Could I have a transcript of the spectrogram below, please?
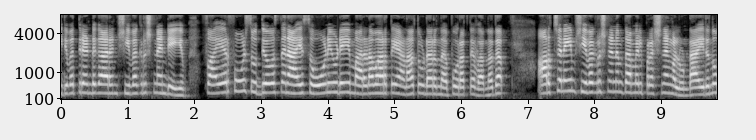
ഇരുപത്തിരണ്ടുകാരൻ ശിവകൃഷ്ണന്റെയും ഫയർഫോഴ്സ് ഉദ്യോഗസ്ഥനായ സോണിയുടെയും മരണവാർത്തയാണ് തുടർന്ന് പുറത്തു വന്നത്. അർച്ചനയും ശിവകൃഷ്ണനും തമ്മിൽ പ്രശ്നങ്ങൾ ഉണ്ടായിരുന്നു.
